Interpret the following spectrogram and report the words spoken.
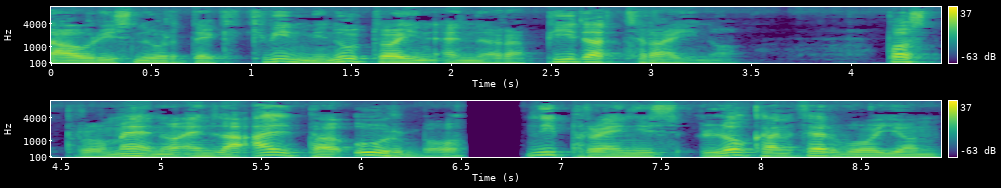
dauris nur dec quin minutoin en rapida traino. Post promeno en la Alpa urbo ni prenis locan fervoion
